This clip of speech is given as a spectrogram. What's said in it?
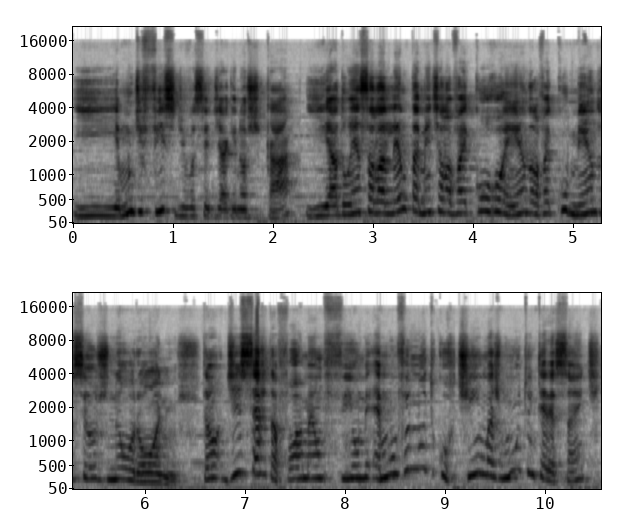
E é muito difícil de você diagnosticar. E a doença, ela lentamente ela vai corroendo, ela vai comendo seus neurônios. Então, de certa forma, é um filme. É um filme muito curtinho, mas muito interessante.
